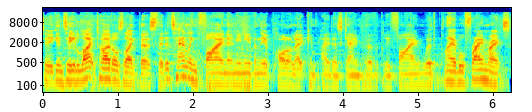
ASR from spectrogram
So you can see light titles like this, that it's handling fine. I mean, even the Apollo Lake can play this game perfectly fine with playable frame rates.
